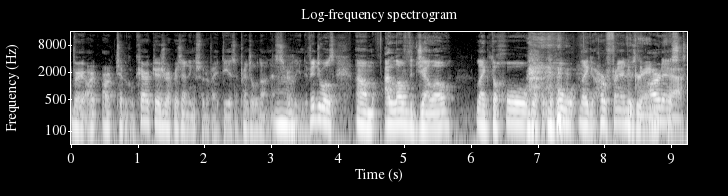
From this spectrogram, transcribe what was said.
very ar- archetypical characters representing sort of ideas and principles, not necessarily individuals. Um, I love the Jello, like the whole, the, the whole, like her friend who's the green, artist,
